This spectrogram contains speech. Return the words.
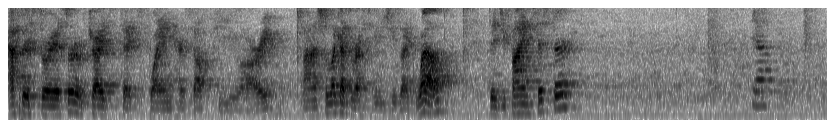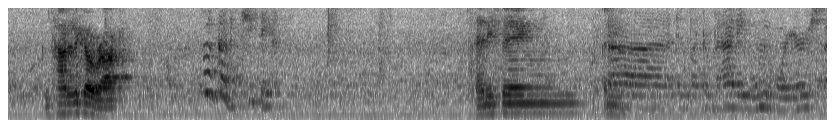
after Astoria sort of tries to explain herself to you, Ari, uh, she'll look at the rest of you. She's like, "Well, did you find sister? Yeah. And how did it go, Rock? Oh, good. She's safe. Anything? Any? Uh, and like a baddie woman warrior, so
